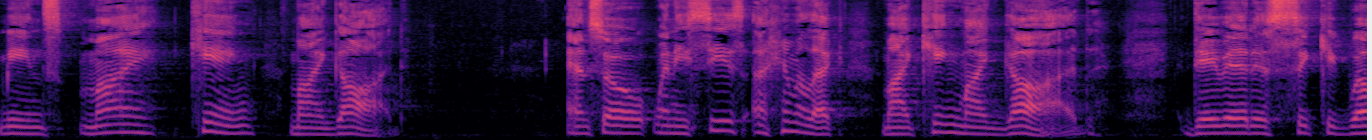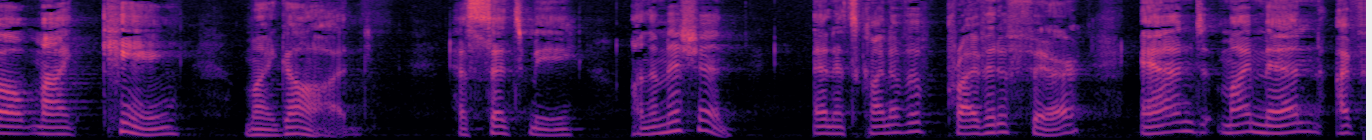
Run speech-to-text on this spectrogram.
means my king, my God. And so when he sees Ahimelech, my king, my God, David is thinking, well, my king, my God, has sent me on a mission. And it's kind of a private affair. And my men, I've,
